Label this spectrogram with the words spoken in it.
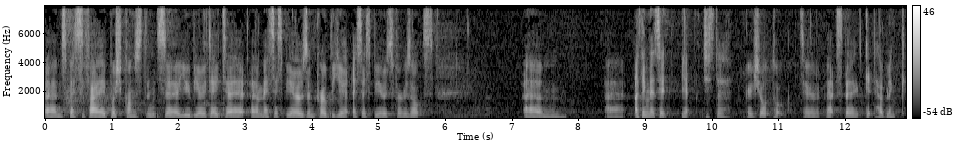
um, specify push constants, uh, UBO data, SSBOs, and probe the SSBOs for results. Uh, I think that's it. Yeah, just a very short talk. So that's the GitHub link.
